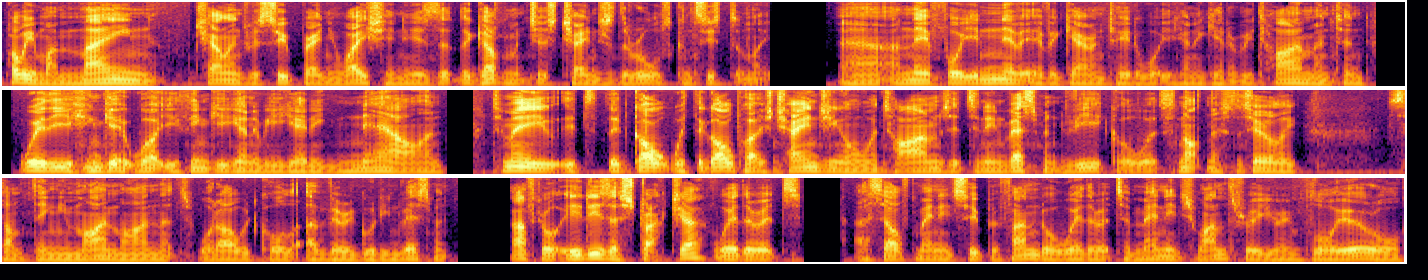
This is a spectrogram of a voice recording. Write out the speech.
probably my main challenge with superannuation is that the government just changes the rules consistently. Uh, and therefore, you're never ever guaranteed what you're going to get at retirement and whether you can get what you think you're going to be getting now. And to me, it's the goal with the goalpost changing all the times. It's an investment vehicle. It's not necessarily something in my mind that's what I would call a very good investment. After all, it is a structure, whether it's a self managed super fund or whether it's a managed one through your employer or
